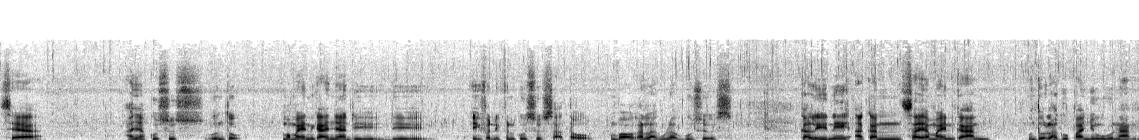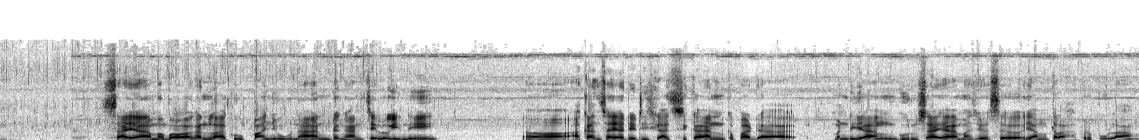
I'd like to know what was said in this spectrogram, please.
Saya hanya khusus untuk memainkannya di di event-event khusus atau membawakan lagu-lagu khusus. Kali ini akan saya mainkan untuk lagu Panyuwunan. Saya membawakan lagu Panyuwunan dengan cello ini uh, akan saya dedikasikan kepada mendiang guru saya Mas Yose yang telah berpulang.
